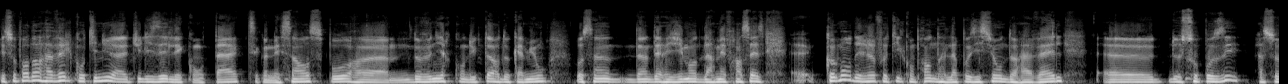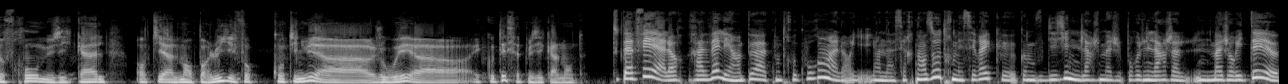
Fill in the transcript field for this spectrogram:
Mais cependant, Ravel continue à utiliser les contacts, ses connaissances pour euh, devenir conducteur de camion au sein d'un des régiments de l'armée française. Euh, comment déjà faut-il comprendre la position de Ravel euh, de s'opposer à ce front musical anti-allemand? Pour lui, il faut continuer à jouer, à écouter cette musique allemande. Tout à fait. Alors Ravel est un peu à contre-courant. Alors il y en a certains autres, mais c'est vrai que, comme vous disiez, pour une large majorité, euh,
